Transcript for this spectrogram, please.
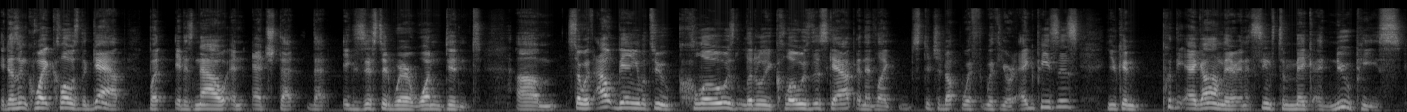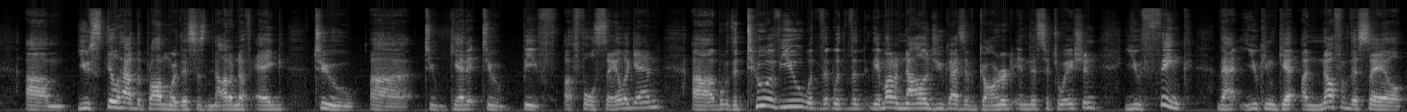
It doesn't quite close the gap, but it is now an etch that that existed where one didn't. Um, so without being able to close, literally close this gap and then like stitch it up with with your egg pieces, you can put the egg on there and it seems to make a new piece. Um, you still have the problem where this is not enough egg to uh, to get it to be f- a full sail again. Uh, but with the two of you, with the, with the, the amount of knowledge you guys have garnered in this situation, you think that you can get enough of the sail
